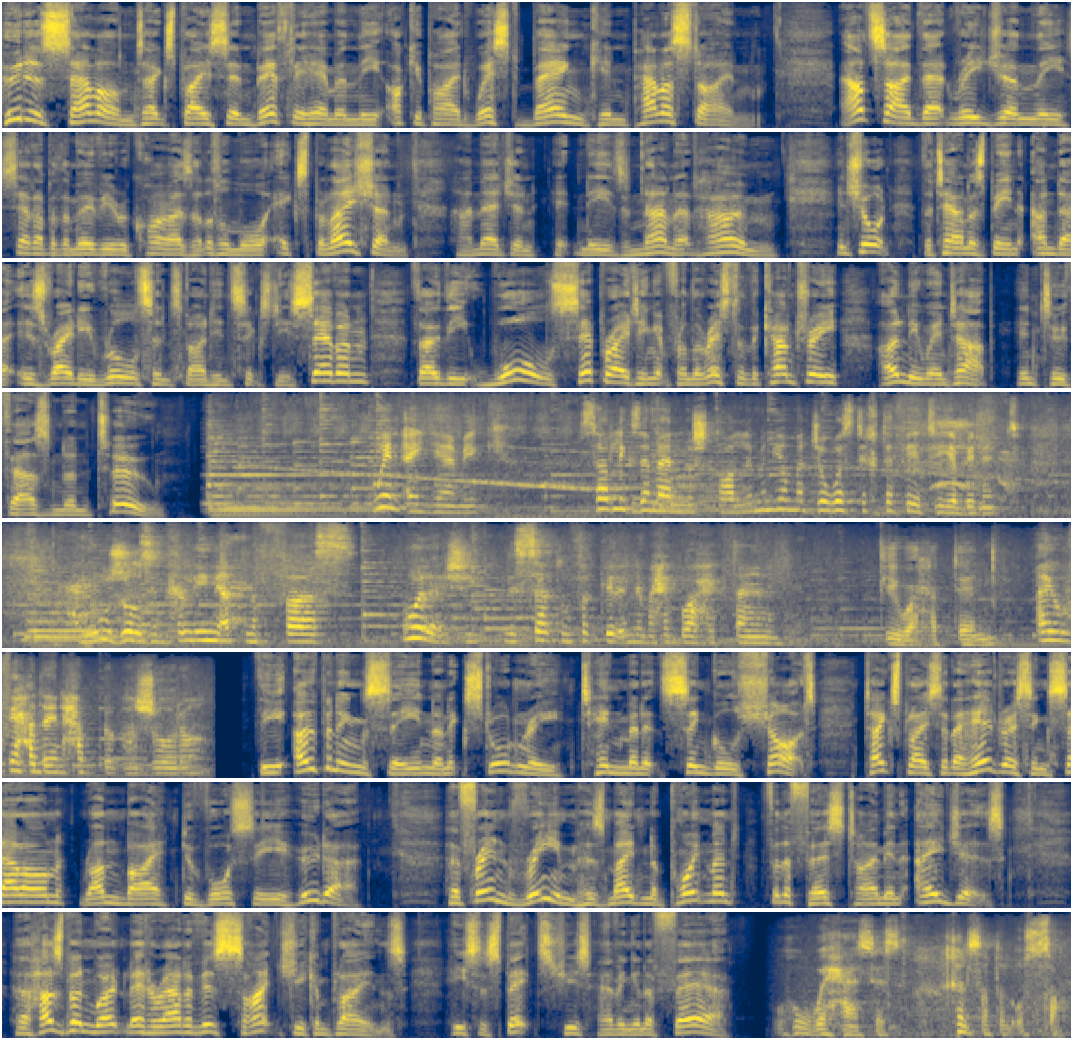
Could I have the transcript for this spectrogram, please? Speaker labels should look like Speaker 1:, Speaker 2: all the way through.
Speaker 1: Huda's Salon takes place in Bethlehem in the occupied West Bank in Palestine. Outside that region, the setup of the movie requires a little more explanation. I imagine it needs none at home. In short, the town has been under Israeli rule since 1967, though the walls separating it from the rest of the country only went up in 2002.
Speaker 2: وين أيامك؟ صار لك زمان مش طالة من يوم ما تجوزت اختفيتي يا بنت
Speaker 3: هو جوزي مخليني اتنفس ولا شيء لساته مفكر اني بحب واحد ثاني
Speaker 2: في واحد تاني
Speaker 3: ايوه في حدا ينحب بهالجوره
Speaker 1: The opening scene, an extraordinary 10 minute single shot, takes place at a hairdressing salon run by divorcee Huda. Her friend Reem has made an appointment for the first time in ages. Her husband won't let her out of his sight, she complains. He suspects she's having an affair.
Speaker 2: وهو حاسس خلصت القصة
